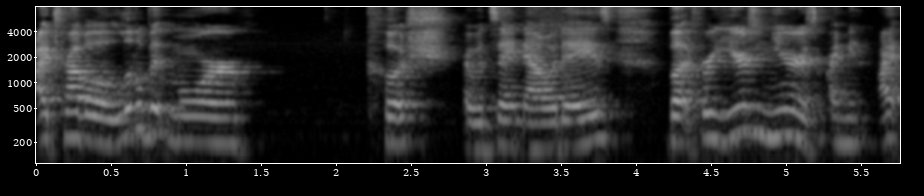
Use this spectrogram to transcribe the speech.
I travel a little bit more cush, I would say nowadays, but for years and years, I mean, I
